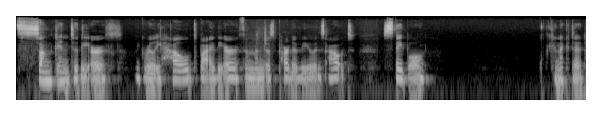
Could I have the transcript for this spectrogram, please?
sunk into the earth, like really held by the earth, and then just part of you is out, stable, connected.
